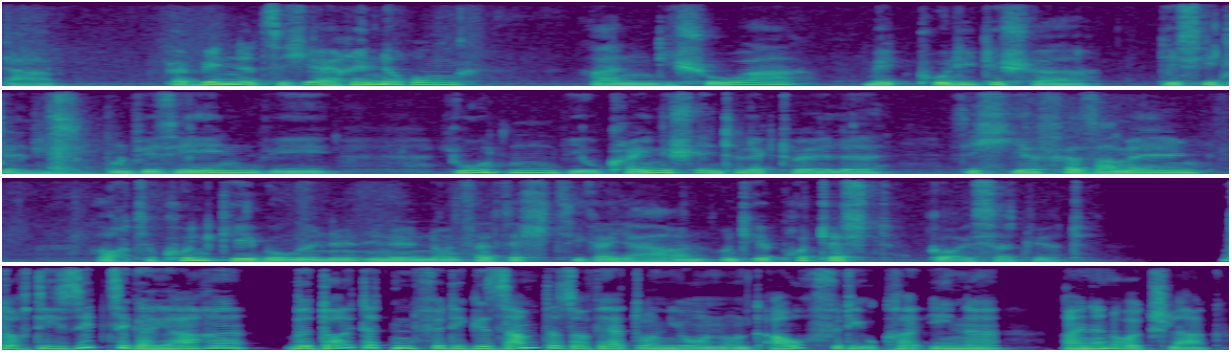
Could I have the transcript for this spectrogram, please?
Da verbindet sich Erinnerung an die Shoah mit politischer Dissidenz. Und wir sehen, wie Juden wie ukrainische Intellektuelle sich hier versammeln, auch zu Kundgebungen in den 1960er Jahren und hier Protest geäußert wird. Doch die 70er Jahre bedeuteten für die gesamte Sowjetunion und auch für die Ukraine einen Rückschlag.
